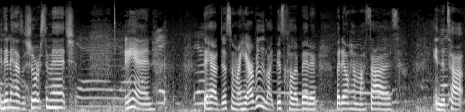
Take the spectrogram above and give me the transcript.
And then it has the shorts to match. And they have this one right here. I really like this color better. But they don't have my size in the top.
